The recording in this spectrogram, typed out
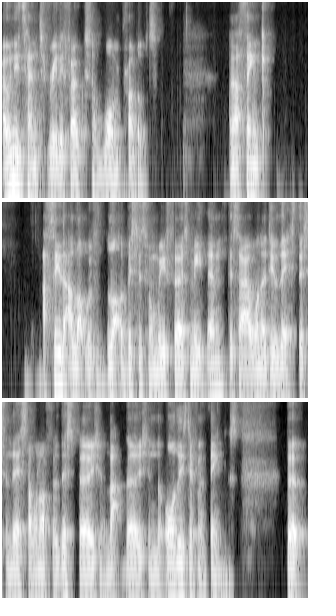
only tend to really focus on one product. And I think I see that a lot with a lot of business when we first meet them. They say, I want to do this, this, and this. I want to offer this version, that version, all these different things. But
